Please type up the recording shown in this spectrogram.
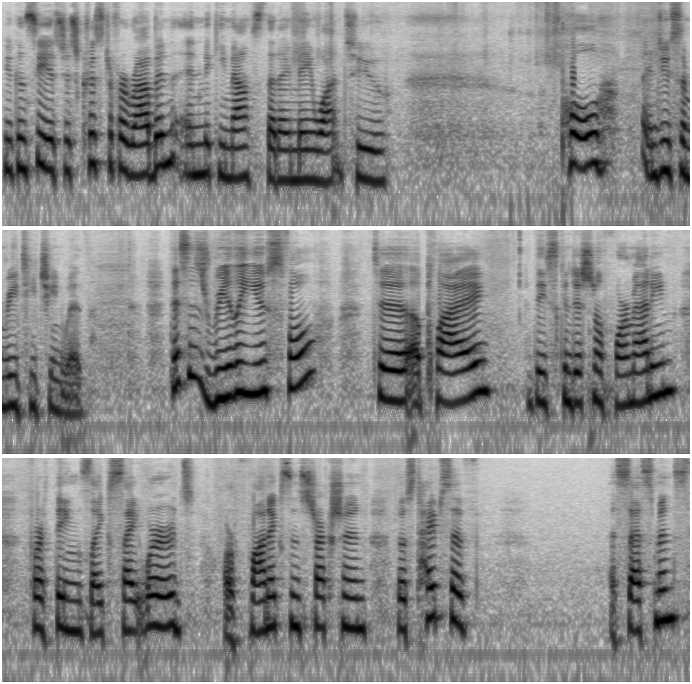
you can see it's just Christopher Robin and Mickey Mouse that I may want to pull and do some reteaching with. This is really useful to apply these conditional formatting for things like sight words or phonics instruction, those types of assessments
